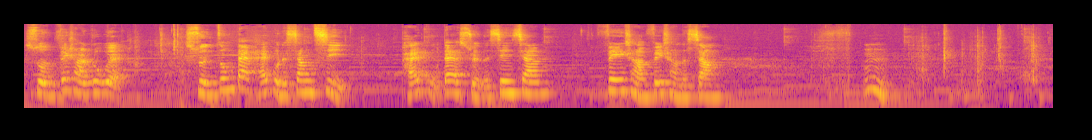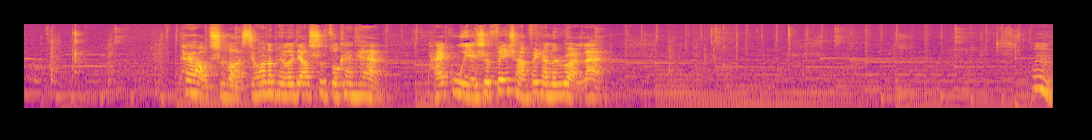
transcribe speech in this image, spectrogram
笋非常入味，笋中带排骨的香气，排骨带笋的鲜香，非常非常的香。嗯，太好吃了，喜欢的朋友一定要试做看看。排骨也是非常非常的软烂。嗯，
